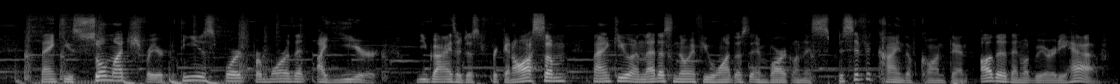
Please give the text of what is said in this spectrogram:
Thank you so much for your continued support for more than a year. You guys are just freaking awesome. Thank you, and let us know if you want us to embark on a specific kind of content other than what we already have.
